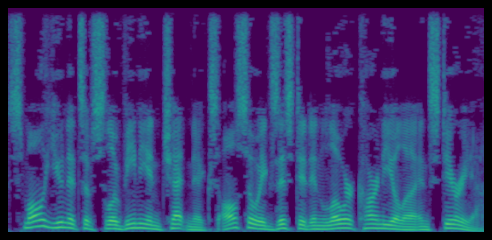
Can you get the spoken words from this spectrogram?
Small units of Slovenian Chetniks also existed in Lower Carniola and Styria.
